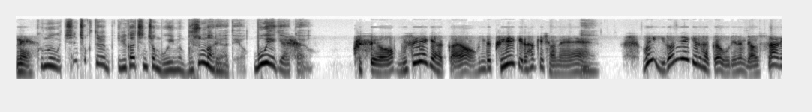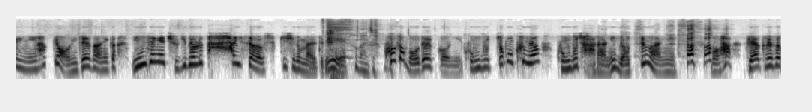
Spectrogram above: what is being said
네. 그러면 친척들 일가 친척 모이면 무슨 말 해야 돼요? 뭐 얘기할까요? 글쎄요. 무슨 얘기 할까요? 근데 그 얘기를 하기 전에 네. 왜 이런 얘기를 할까요? 우리는 몇 살이니, 학교 언제 가니까 인생의 주기별로 다 있어요. 듣기 싫은 말들이. 맞아. 커서 뭐 될 거니? 공부 조금 크면 공부 잘하니? 몇 등 하니? 뭐 하, 대학 그래서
